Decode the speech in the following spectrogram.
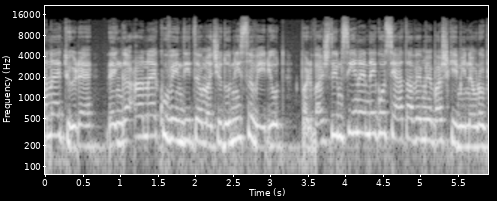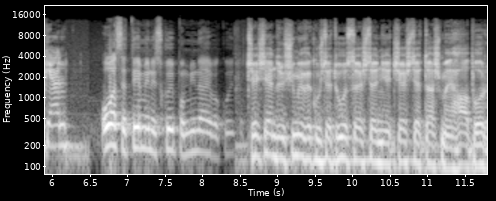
ana e tyre dhe nga ana e Kuvendit të Maqedonisë së Veriut për vazhdimësinë e negociatave me Bashkimin Evropian. Oa se temi ni skoi po mina evakuoi se. Çështja e ndryshimeve kushtetuese është një çështje tashmë e hapur.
